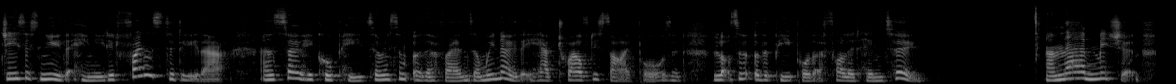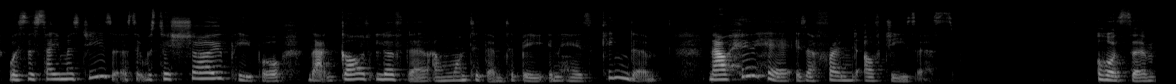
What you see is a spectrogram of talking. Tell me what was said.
Jesus knew that he needed friends to do that. And so he called Peter and some other friends. And we know that he had 12 disciples and lots of other people that followed him too. And their mission was the same as Jesus. It was to show people that God loved them and wanted them to be in his kingdom. Now, who here is a friend of Jesus? Awesome.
